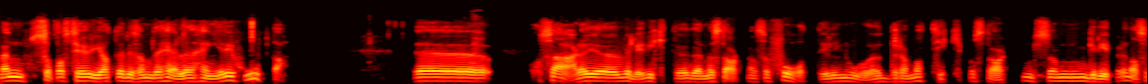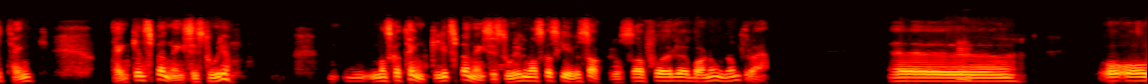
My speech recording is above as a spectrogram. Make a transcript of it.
Men såpass teori at det, liksom, det hele henger i hop, da. Eh, og så er det veldig viktig det med starten. altså Få til noe dramatikk på starten som griper en. altså Tenk, tenk en spenningshistorie. Man skal tenke litt spenningshistorie når man skal skrive sakprosa for barn og ungdom, tror jeg. Mm. Og, og,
